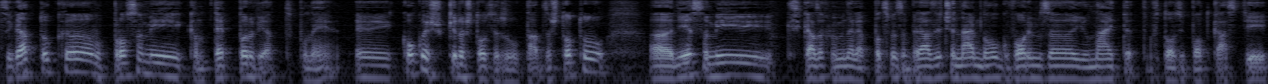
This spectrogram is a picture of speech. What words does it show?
Сега тук въпросът ми към теб първият поне е колко е шокиращ този резултат, защото а, ние сами си казахме миналия път сме забелязали, че най-много говорим за Юнайтед в този подкаст и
